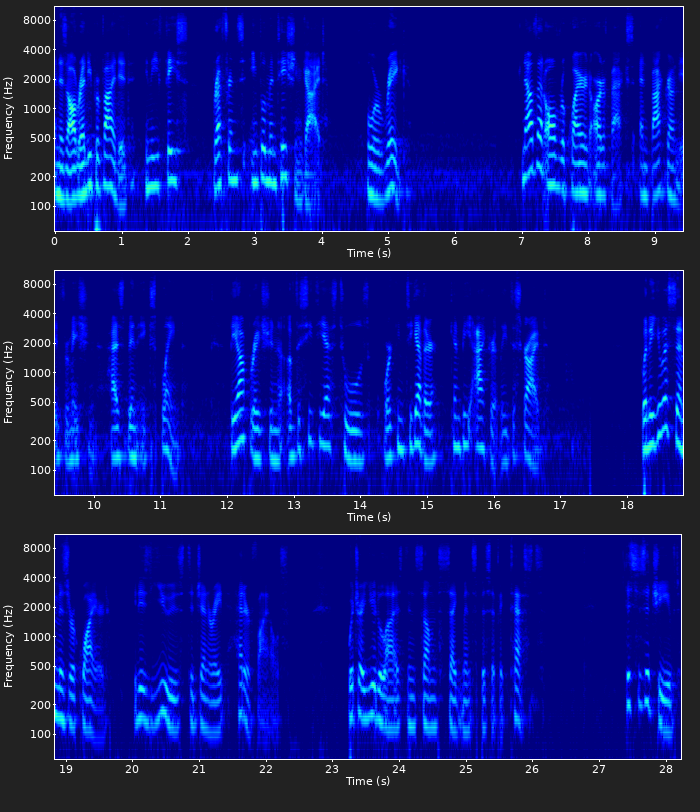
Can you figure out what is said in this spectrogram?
and is already provided in the FACE Reference Implementation Guide, or RIG. Now that all required artifacts and background information has been explained, the operation of the CTS tools working together can be accurately described. When a USM is required, it is used to generate header files, which are utilized in some segment-specific tests. This is achieved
